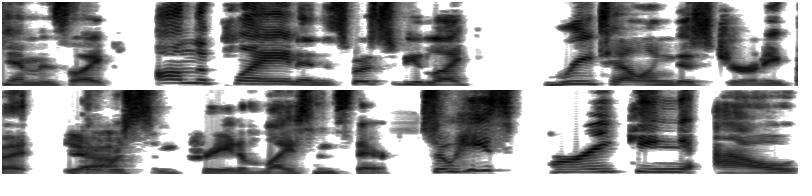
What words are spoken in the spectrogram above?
Tim is like on the plane and it's supposed to be like retelling this journey, but yeah. there was some creative license there. So he's freaking out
